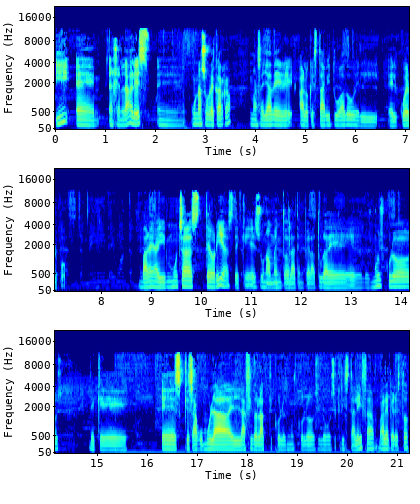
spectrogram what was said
y en general es una sobrecarga más allá de a lo que está habituado el, el cuerpo. ¿Vale? Hay muchas teorías de que es un aumento de la temperatura de los músculos, de que es que se acumula el ácido láctico en los músculos y luego se cristaliza, ¿vale? Pero esto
